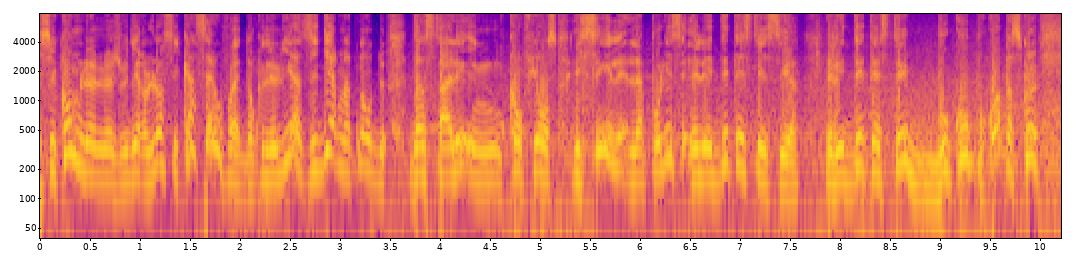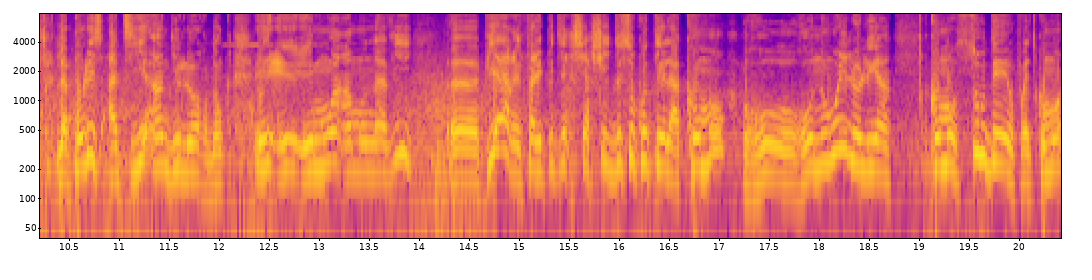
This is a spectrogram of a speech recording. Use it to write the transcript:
c'est comme le, je veux dire l'os cassé en fait. Donc le lien, c'est dire maintenant d'installer une confiance. Ici la police elle est détestée ici. Hein. Elle est détestée beaucoup. Pourquoi? Parce que la police a tiré un dealer. Donc et, moi à mon avis, euh, Pierre, il fallait peut-être chercher de ce côté-là comment renouer le lien? Souder, en fait, comment,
